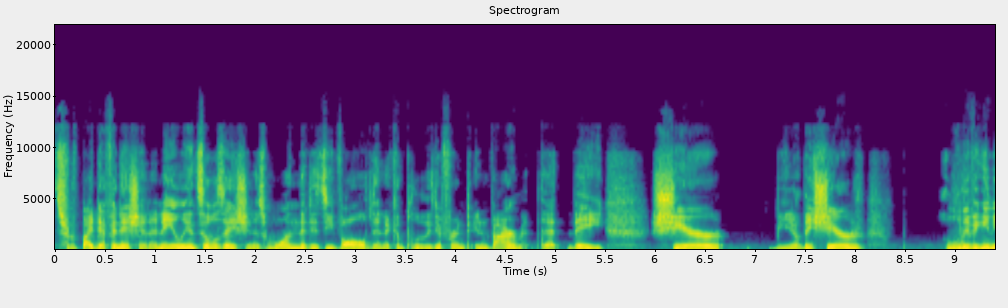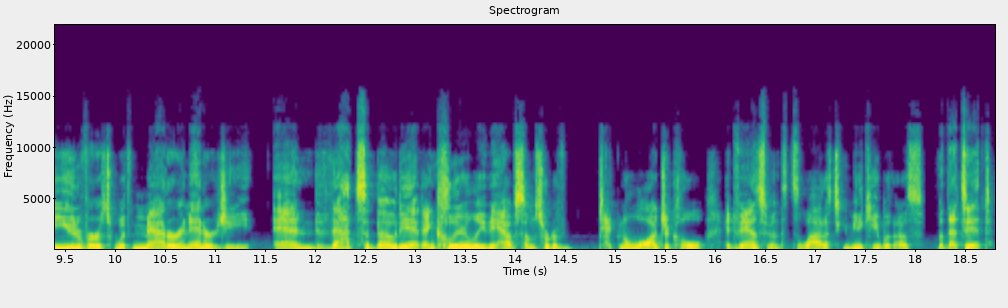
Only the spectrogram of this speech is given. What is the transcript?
sort of by definition, an alien civilization is one that is evolved in a completely different environment, that they share you know, they share living in a universe with matter and energy, and that's about it. And clearly, they have some sort of technological advancement that's allowed us to communicate with us, but that's it.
